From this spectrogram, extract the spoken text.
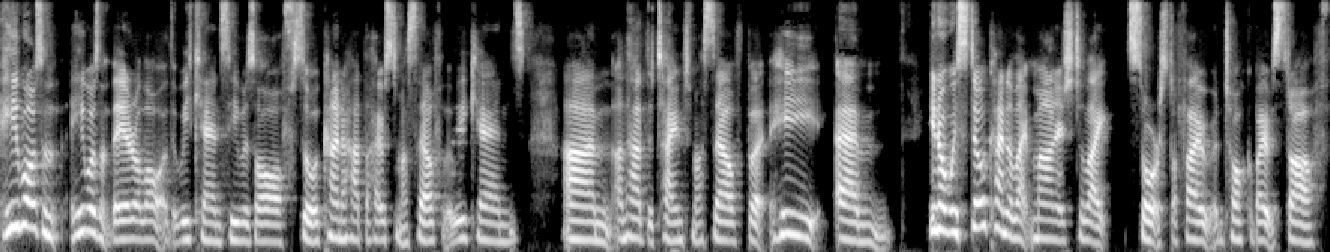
he wasn't he wasn't there a lot of the weekends. He was off. So I kind of had the house to myself at the weekends, um, and had the time to myself. But he um, you know, we still kind of like managed to like sort stuff out and talk about stuff.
